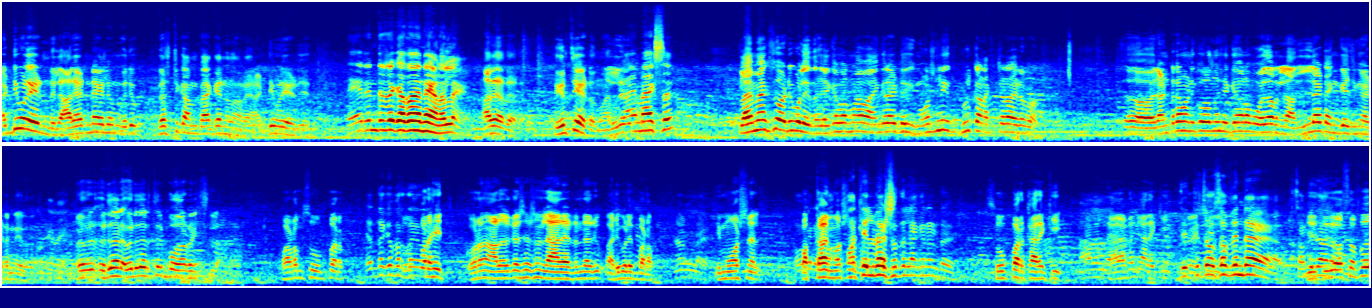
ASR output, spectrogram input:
അടിപൊളിയായിട്ടുണ്ട് ലാലേട്ടന്റെ ആയാലും ഒരു ബെസ്റ്റ് കം ബാക്ക് എന്ന് പറയാം അടിപൊളിയായിട്ട് നേരിന്റെ ഒരു കഥ തന്നെയാണല്ലേ അതെ അതെ അതെ തീർച്ചയായിട്ടും നല്ല ക്ലൈമാക്സ് ക്ലൈമാക്സും അടിപൊളിയായിരുന്നു ശരിക്കും പറഞ്ഞാൽ ഭയങ്കരമായിട്ട് ഇമോഷണലി ഫുൾ കണക്റ്റഡ് ആയിട്ട് പടം ഏഹ് രണ്ടര മണിക്കൂറൊന്നും ശരിക്കും പറഞ്ഞാൽ പോയതറില്ല നല്ലതായിട്ട് എൻഗേജിങ് ആയിട്ട് തന്നെയായിരുന്നു ഒരു- ഒരു തര- ഒരു തരത്തിൽ ബോധറിയിച്ചില്ല പടം സൂപ്പർ. സൂപ്പർ ഹിറ്റ്. കുറെ നാളുകൾക്ക് ശേഷം ലാലേട്ടന്റെ ഒരു അടിപൊളി പടം. ഇമോഷണൽ പക്ക ഇമോഷണൽ വക്കീൽ വേഷത്തിൽ എങ്ങനെയുണ്ട്? സൂപ്പർ. കലക്കി. ലാലേട്ടൻ കലക്കി. ജിത്തു ജോസഫിന്റെ ജിത്തു ജോസഫ്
